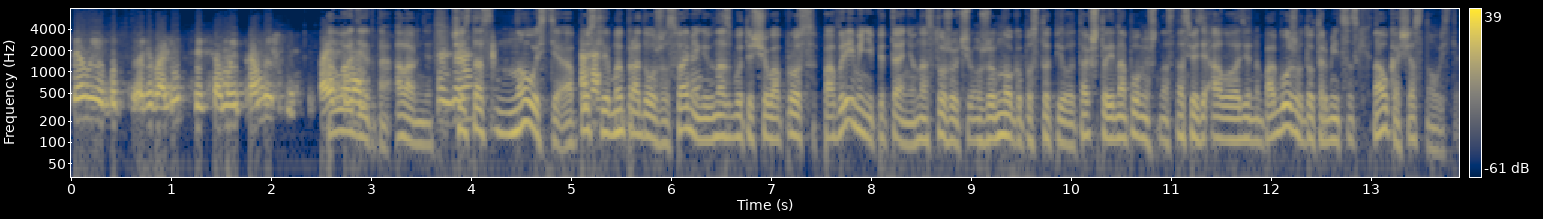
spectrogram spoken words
целая вот революция самой промышленности. Поэтому... Алла Владимировна, Алла Владимировна, угу. сейчас нас новости, а после ага. мы продолжим с вами. У нас будет еще вопрос по времени питания. У нас тоже очень, уже много поступило. Так что я напомню, что у нас на связи Алла Владимировна Погожева, доктор медицинских наук, а сейчас новости.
